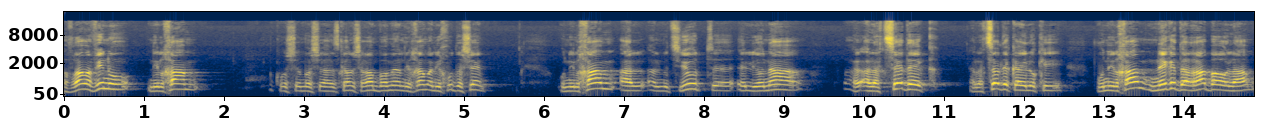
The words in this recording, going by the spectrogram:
אברהם אבינו נלחם, כמו שהזכרנו שהרמב"ם אומר, נלחם על ייחוד השם. הוא נלחם על, על מציאות עליונה, על, על הצדק, על הצדק האלוקי, הוא נלחם נגד הרע בעולם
